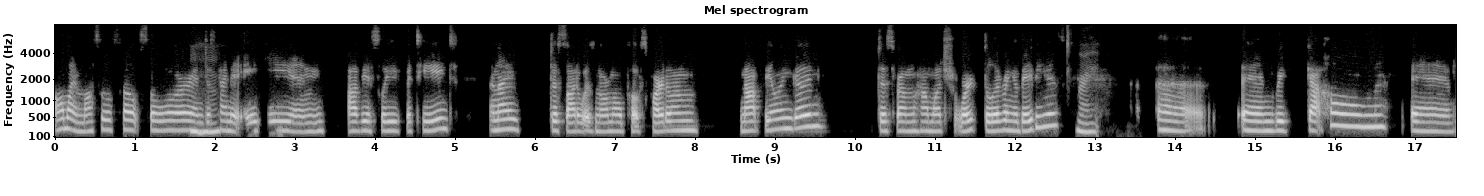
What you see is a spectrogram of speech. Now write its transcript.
all my muscles felt sore and just Mhm. kind of achy and obviously fatigued. And I just thought it was normal postpartum not feeling good just from how much work delivering a baby is. Right. Uh, and we got home and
